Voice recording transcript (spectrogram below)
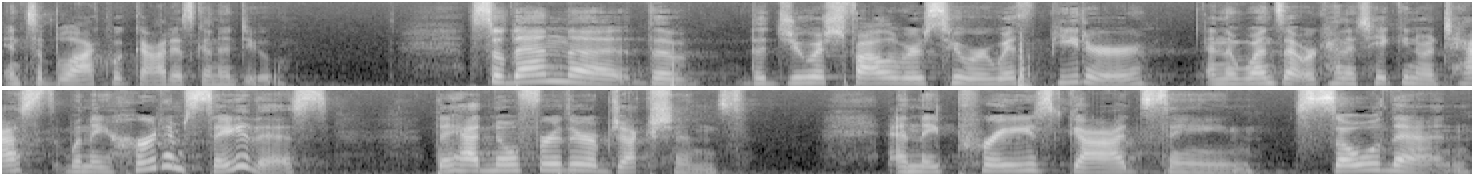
and to block what God is going to do. So then the, the, the Jewish followers who were with Peter and the ones that were kind of taking him to task, when they heard him say this, they had no further objections. And they praised God, saying, So then,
